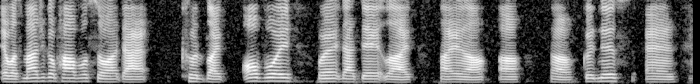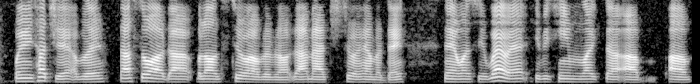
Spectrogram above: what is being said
it was magical powerful sword that could like avoid where that they like like you know uh uh goodness and when you touch it I believe that sword that belongs to I believe you that match to him I think. Then once he wear it, he became like the uh um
